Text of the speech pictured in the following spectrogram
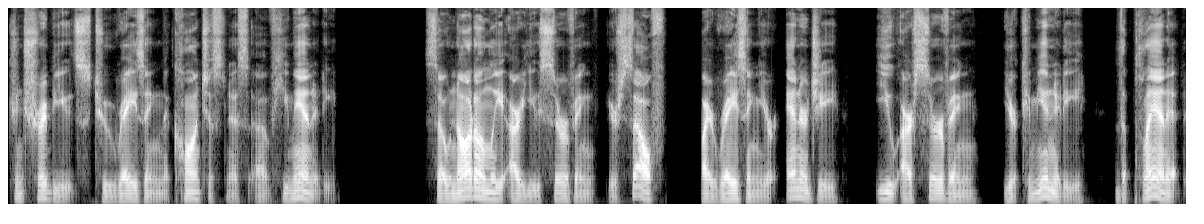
contributes to raising the consciousness of humanity. So not only are you serving yourself by raising your energy, you are serving your community, the planet,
